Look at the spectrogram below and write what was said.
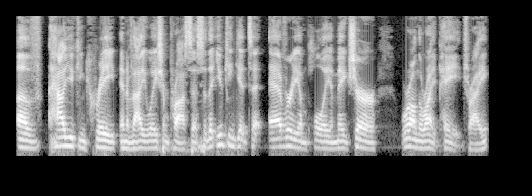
of how you can create an evaluation process so that you can get to every employee and make sure we're on the right page, right?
